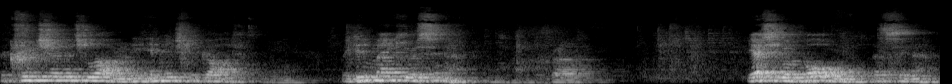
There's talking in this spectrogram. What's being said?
the creature that you are in the image of God. He didn't make you a sinner. Yes, you were born a sinner.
